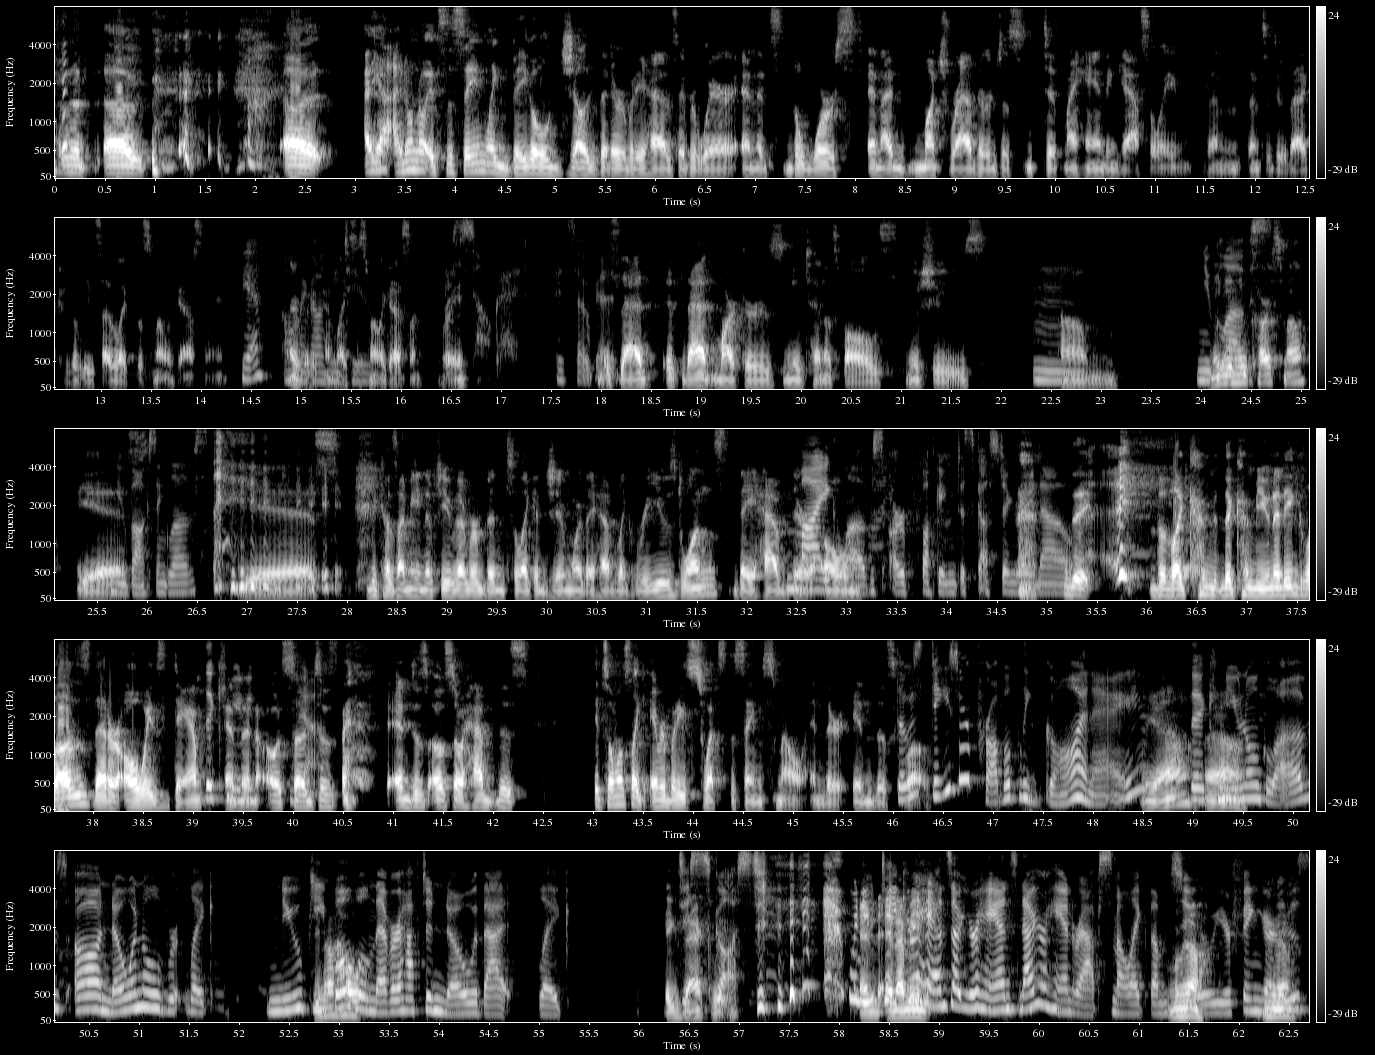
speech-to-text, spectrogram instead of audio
uh, uh, Uh, yeah, I don't know. It's the same like big old jug that everybody has everywhere, and it's the worst. And I'd much rather just dip my hand in gasoline than than to do that because at least I like the smell of gasoline. Yeah. Oh my everybody god, kind of me likes too. the smell of gasoline, right? It's so good. It's so good. It's that it's that markers, new tennis balls, new shoes, Mm, um, new maybe a new car smell. Yes. New boxing gloves. yes. Because I mean, if you've ever been to like a gym where they have like reused ones, they have their My own gloves are fucking disgusting right now. The- the like com- the community gloves that are always damp, The and then also yeah. just and just also have this. It's almost like everybody sweats the same smell, and they're in this Those glove. days are probably gone, eh? yeah, The yeah. communal gloves. Oh, no one will re- like new Do you know people how- will never have to know that like exactly. disgust. when you take your mean- hands out your hands, now your hand wraps smell like them too. Yeah. Your fingers.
